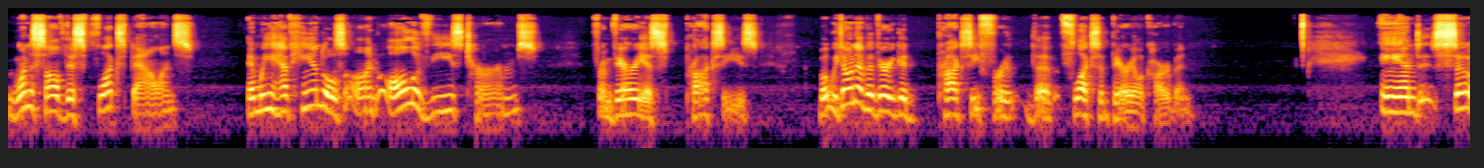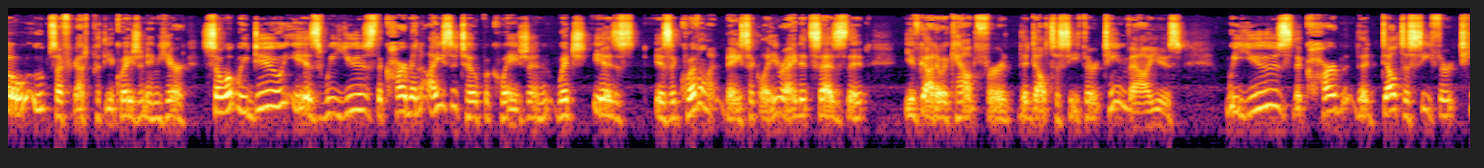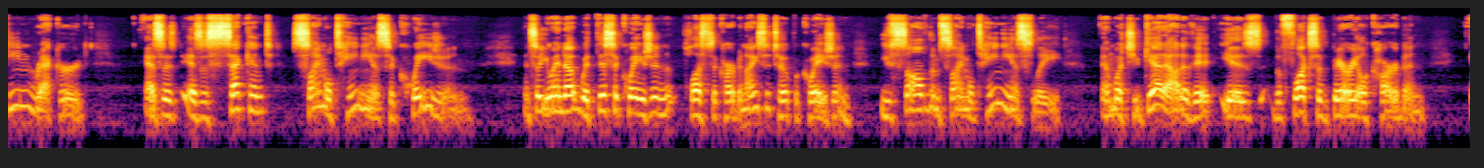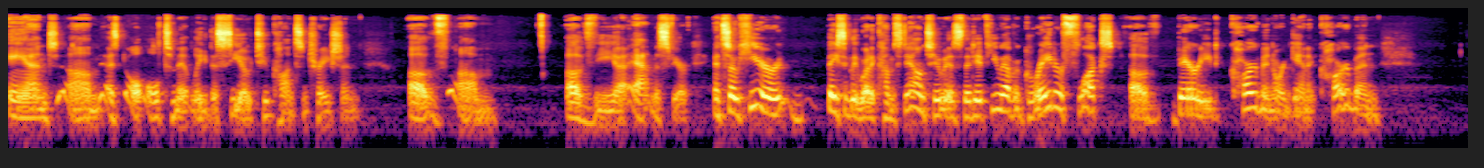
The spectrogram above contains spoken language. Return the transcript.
We want to solve this flux balance and we have handles on all of these terms from various proxies, but we don't have a very good proxy for the flux of burial carbon. And so, oops, I forgot to put the equation in here. So what we do is we use the carbon isotope equation, which is, is equivalent, basically, right? It says that you've got to account for the delta C13 values. We use the, carbon, the delta C13 record as a, as a second simultaneous equation. And so you end up with this equation plus the carbon isotope equation. You solve them simultaneously, and what you get out of it is the flux of burial carbon and um, ultimately the CO2 concentration of, um, of the uh, atmosphere. And so here, basically what it comes down to is that if you have a greater flux of buried carbon, organic carbon,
